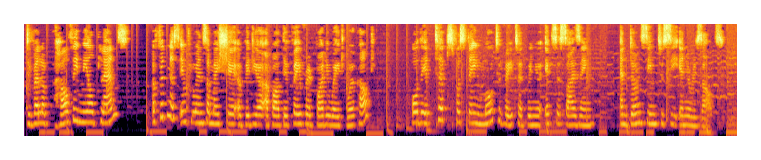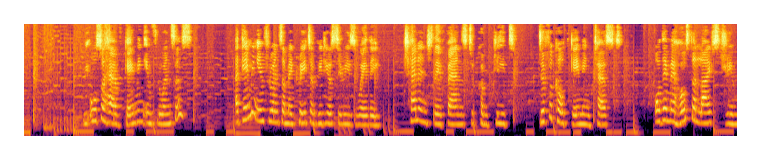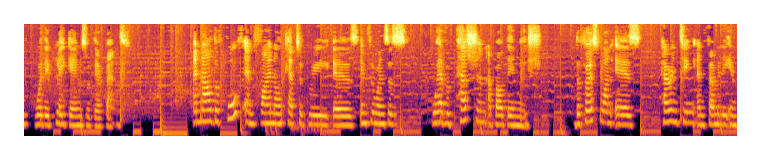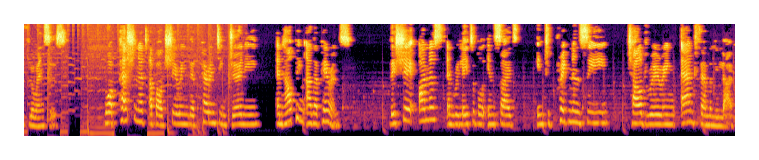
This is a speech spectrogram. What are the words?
develop healthy meal plans, a fitness influencer may share a video about their favorite bodyweight workout or their tips for staying motivated when you're exercising and don't seem to see any results. We also have gaming influencers A gaming influencer may create a video series where they challenge their fans to complete difficult gaming tasks, or they may host a live stream where they play games with their fans. And now the fourth and final category is influencers who have a passion about their niche. The first one is parenting and family influencers who are passionate about sharing their parenting journey and helping other parents. They share honest and relatable insights into pregnancy, child rearing, and family life.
